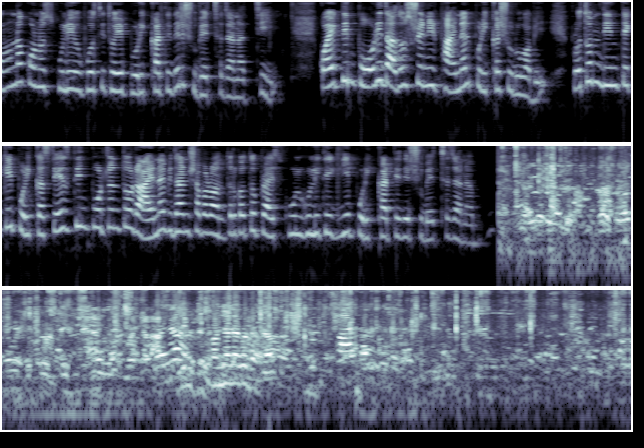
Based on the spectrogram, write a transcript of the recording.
কোনো না কোনো স্কুলে উপস্থিত হয়ে পরীক্ষার্থীদের শুভেচ্ছা জানাচ্ছি। কয়েকদিন পরই দ্বাদশ শ্রেণির ফাইনাল পরীক্ষা শুরু হবে। প্রথম দিন থেকেই পরীক্ষা শেষ দিন পর্যন্ত রায়না বিধানসভার অন্তর্গত প্রায় স্কুলগুলিতে গিয়ে পরীক্ষার্থীদের শুভেচ্ছা জানাব। সঞ্জয় দেখো ফ্রেন্ডে দাও ফ্রেন্ডে দিতে হ্যাঁ হ্যাঁ না না না ঠিক আছে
